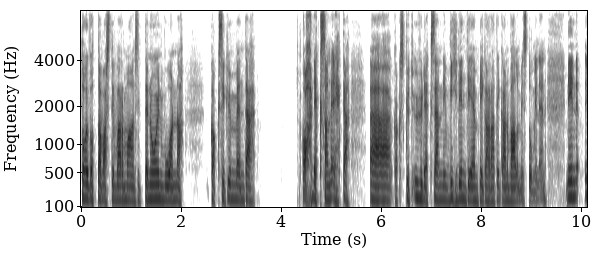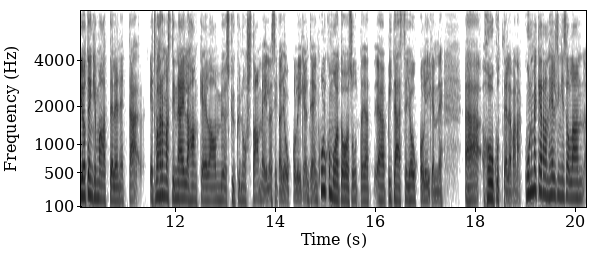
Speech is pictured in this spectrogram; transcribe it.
toivottavasti varmaan sitten noin vuonna 2028 ehkä 29, niin Vihdintien pikaratikan valmistuminen. Niin jotenkin mä ajattelen, että, että varmasti näillä hankkeilla on myös kyky nostaa meillä sitä joukkoliikenteen kulkumuotoisuutta ja pitää se joukkoliikenne houkuttelevana. Kun me kerran Helsingissä ollaan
